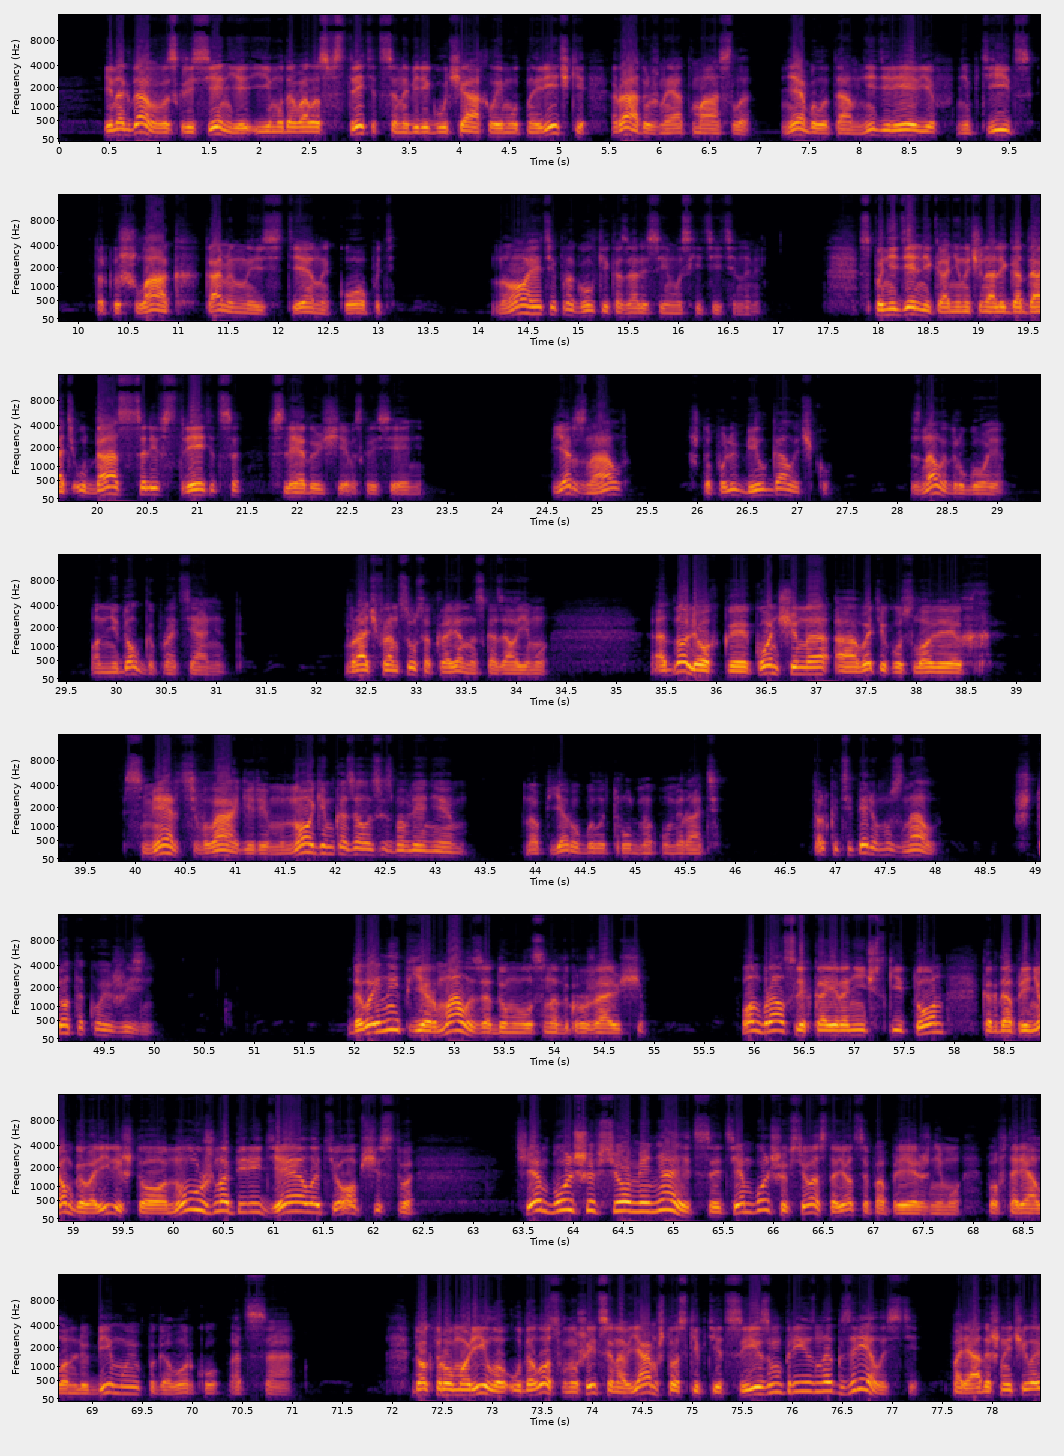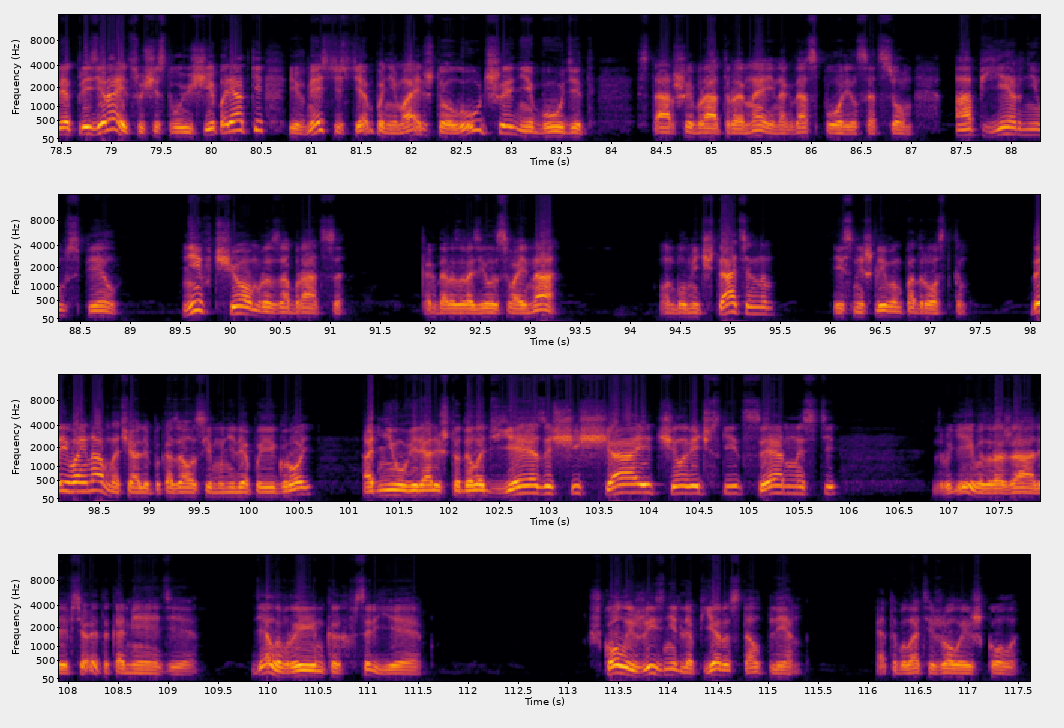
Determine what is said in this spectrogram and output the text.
Иногда в воскресенье им удавалось встретиться на берегу чахлой мутной речки, радужной от масла. Не было там ни деревьев, ни птиц, только шлак, каменные стены, копоть. Но эти прогулки казались им восхитительными. С понедельника они начинали гадать, удастся ли встретиться в следующее воскресенье. Пьер знал, что полюбил Галочку. Знал и другое. Он недолго протянет. Врач-француз откровенно сказал ему, «Одно легкое кончено, а в этих условиях...» Смерть в лагере многим казалась избавлением, но Пьеру было трудно умирать. Только теперь он узнал, что такое жизнь. До войны Пьер мало задумывался над окружающим. Он брал слегка иронический тон, когда при нем говорили, что нужно переделать общество. Чем больше все меняется, тем больше все остается по-прежнему, повторял он любимую поговорку отца. Доктору Морило удалось внушить сыновьям, что скептицизм — признак зрелости. Порядочный человек презирает существующие порядки и вместе с тем понимает, что лучше не будет. Старший брат Рене иногда спорил с отцом, а Пьер не успел ни в чем разобраться. Когда разразилась война, он был мечтательным и смешливым подростком. Да и война вначале показалась ему нелепой игрой — Одни уверяли, что Деладье защищает человеческие ценности, другие возражали, все это комедия, дело в рынках, в сырье. Школой жизни для Пьера стал плен. Это была тяжелая школа.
